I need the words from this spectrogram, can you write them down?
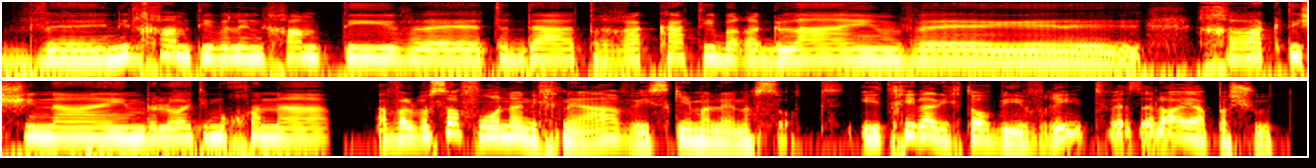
ונלחמתי ונלחמתי, ואת יודעת, רקעתי ברגליים, וחרקתי שיניים, ולא הייתי מוכנה. אבל בסוף רונה נכנעה והסכימה לנסות. היא התחילה לכתוב בעברית, וזה לא היה פשוט.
